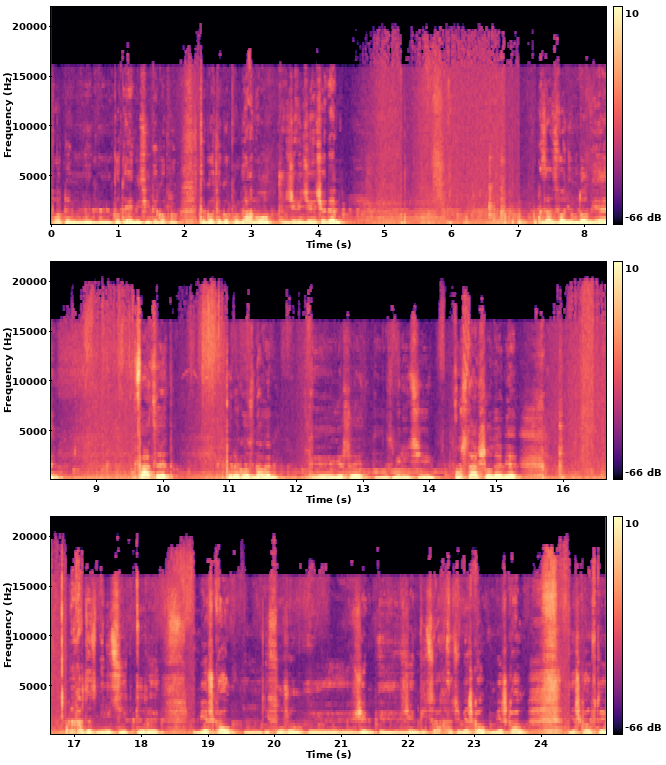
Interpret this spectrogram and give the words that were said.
Po, tym, po tej emisji tego, tego, tego programu 997 zadzwonił do mnie facet, którego znałem y, jeszcze z milicji, no starszy ode mnie, facet z milicji, który mieszkał mm, i służył y, w, Ziem, y, w Ziębicach. Znaczy mieszkał, mieszkał, mieszkał w tym,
